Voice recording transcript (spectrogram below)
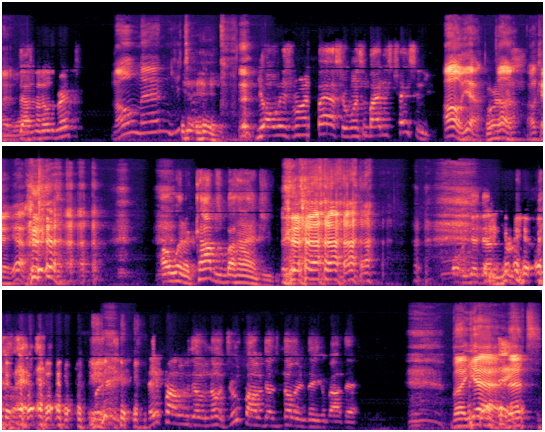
Uh, You guys know the rest? no man. You t- You always run faster when somebody's chasing you. oh yeah. Duh. Okay. Yeah. oh, when the cops behind you. Oh, yeah, that- but they, they probably don't know. Drew probably doesn't know anything about that. but yeah, Hey. that's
